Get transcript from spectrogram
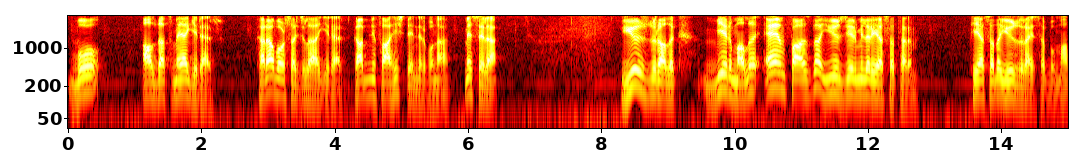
Bu aldatmaya girer. Kara borsacılığa girer. Gabni fahiş denir buna. Mesela 100 liralık bir malı en fazla 120 liraya satarım. Piyasada 100 liraysa bu mal.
